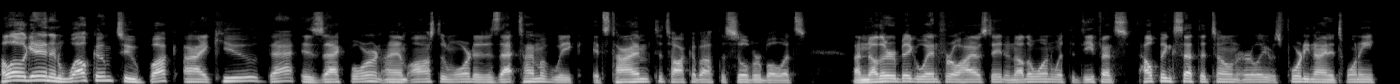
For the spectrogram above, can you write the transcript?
Hello again, and welcome to Buck IQ. That is Zach Boren. I am Austin Ward. It is that time of week. It's time to talk about the Silver Bullets. Another big win for Ohio State. Another one with the defense helping set the tone earlier. It was 49 to 20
